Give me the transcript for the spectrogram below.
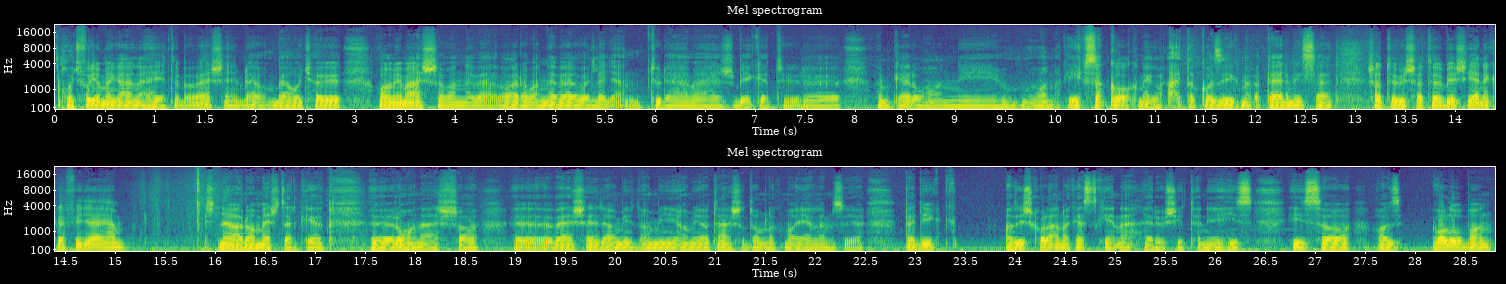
hogy fogja megállni a helyét ebbe a versenybe, be, hogyha ő valami másra van nevelve, arra van nevelve, hogy legyen türelmes, béketűrő, nem kell rohanni, vannak évszakok, megváltakozik, meg a természet, stb. stb. és ilyenekre figyeljem, és ne arra a mesterkélt rohanásra uh, versenyre, ami, ami, ami a társadalomnak ma jellemzője. Pedig az iskolának ezt kéne erősítenie, hisz, hisz a, az valóban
